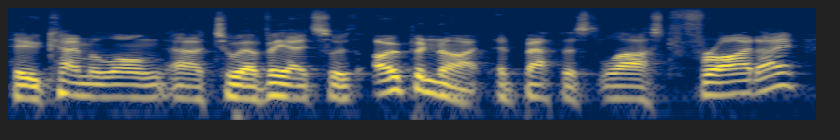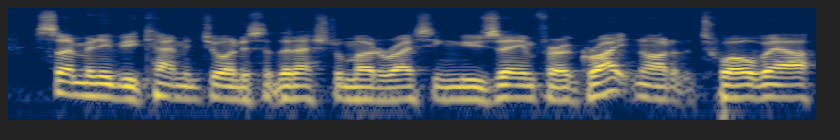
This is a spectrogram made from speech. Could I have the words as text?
who came along uh, to our V8 Sleuth Open Night at Bathurst last Friday. So many of you came and joined us at the National Motor Racing Museum for a great night at the 12 hour.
